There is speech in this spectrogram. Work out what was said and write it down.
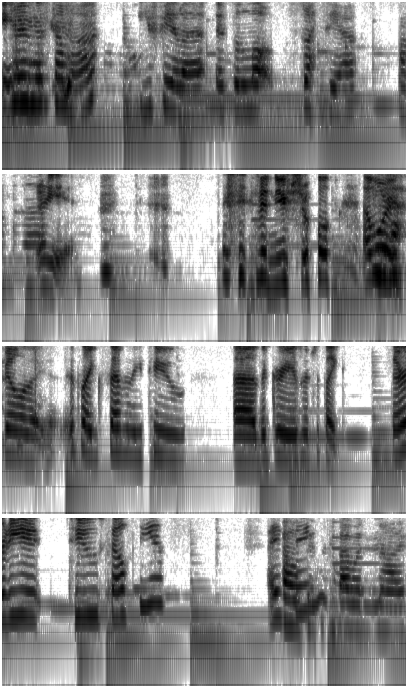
during the summer, you feel it. It's a lot sweatier under Oh, yeah. than usual. I'm already Yeah. feeling it. It's like 72 uh, degrees, which is like 32 Celsius. I Oh, think. goodness, I wouldn't know.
